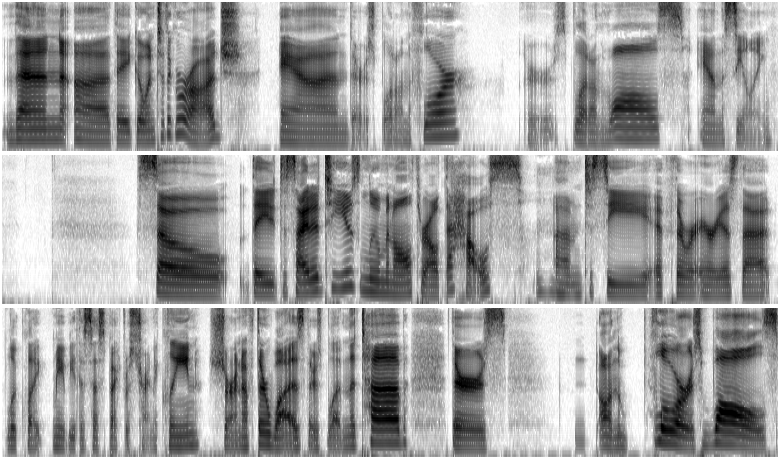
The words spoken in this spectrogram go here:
Then uh, they go into the garage, and there's blood on the floor, there's blood on the walls, and the ceiling. So they decided to use luminol throughout the house Mm-hmm. um, to see if there were areas that looked like maybe the suspect was trying to clean. Sure enough, there was. There's blood in the tub. There's on the floors, walls,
